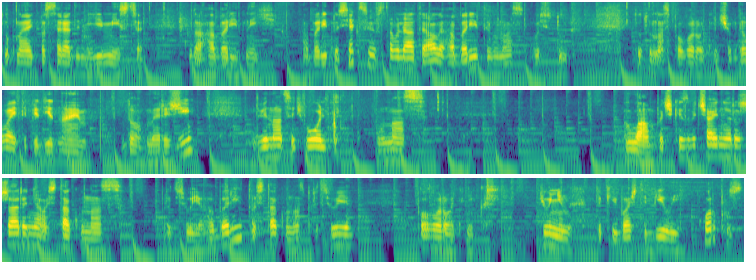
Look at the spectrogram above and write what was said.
Тут навіть посередині є місце куди габаритний, габаритну секцію вставляти, але габарити у нас ось тут. Тут у нас поворотничок. Давайте під'єднаємо до мережі 12 вольт. У нас лампочки звичайні розжарення. Ось так у нас працює габарит, ось так у нас працює поворотник. Тюнінг такий, бачите, білий корпус.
